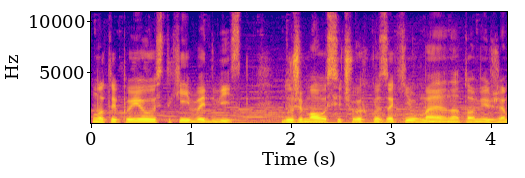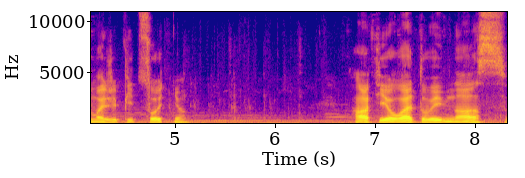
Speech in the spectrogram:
Ну, типу, і ось такий вид військ. Дуже мало січових козаків, в мене натомість вже майже під сотню. А фіолетовий в нас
